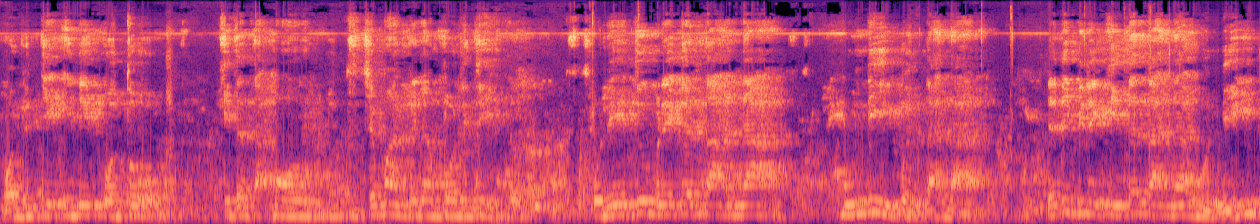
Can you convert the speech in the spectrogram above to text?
politik ini kotor. Kita tak mau tercemar dengan politik. Oleh itu mereka tak nak undi pun tak nak. Jadi bila kita tak nak undi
